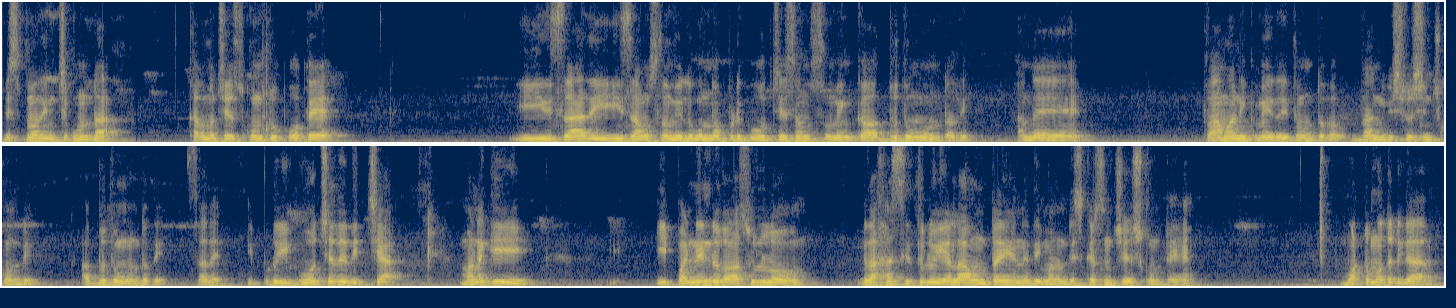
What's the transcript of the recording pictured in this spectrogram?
విస్మరించకుండా కర్మ చేసుకుంటూ పోతే ఈసారి ఈ సంవత్సరం వెలుగున్నప్పటికీ వచ్చే సంవత్సరం ఇంకా అద్భుతంగా ఉంటుంది అనే ప్రామాణికం ఏదైతే ఉంటుందో దాన్ని విశ్వసించుకోండి. అద్భుతంగా ఉంటుంది. సరే ఇప్పుడు ఈ గోచర రీత్యా మనకి ఈ పన్నెండు రాసుల్లో గ్రహస్థితులు ఎలా ఉంటాయి అనేది మనం డిస్కషన్ చేసుకుంటే మొట్టమొదటిగా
